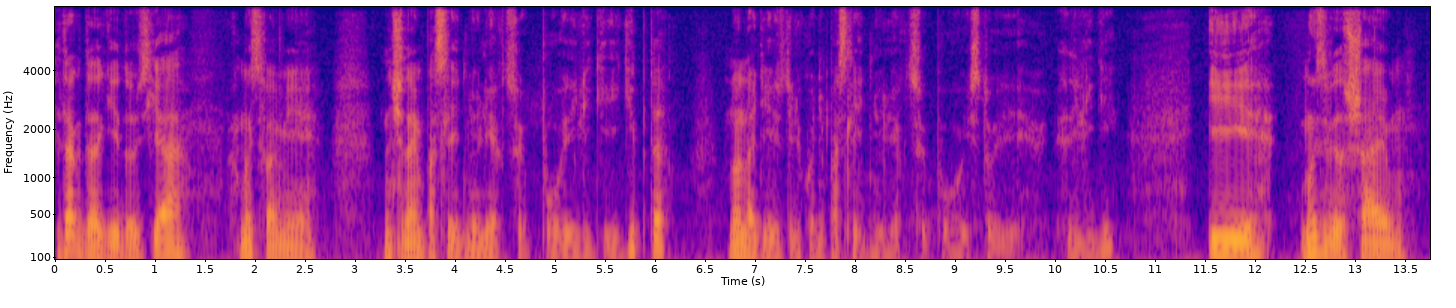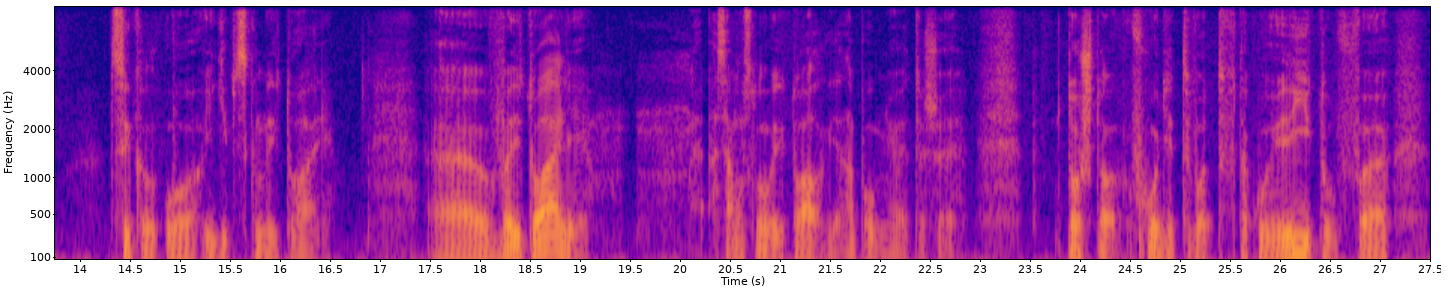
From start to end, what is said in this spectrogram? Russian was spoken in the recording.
Итак, дорогие друзья, мы с вами начинаем последнюю лекцию по религии Египта, но, надеюсь, далеко не последнюю лекцию по истории религии. И мы завершаем цикл о египетском ритуале. Э, в ритуале, само слово ритуал, я напомню, это же то, что входит вот в такую риту, в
